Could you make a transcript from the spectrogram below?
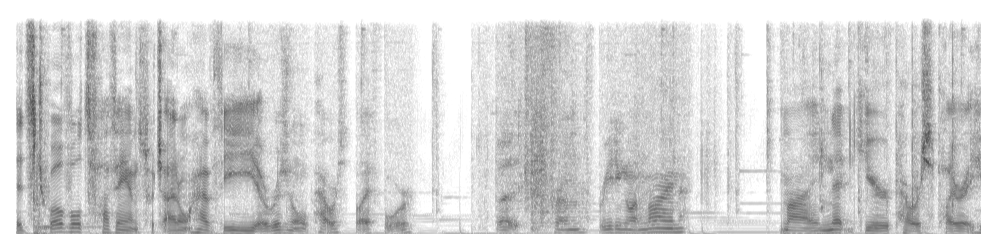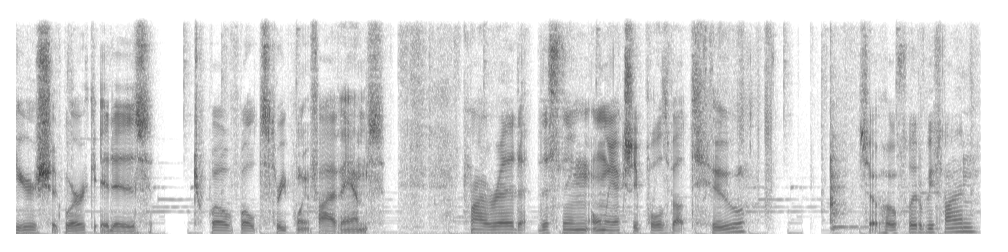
It's 12 volts 5 amps, which I don't have the original power supply for. But from reading online, my Netgear power supply right here should work. It is 12 volts 3.5 amps. From what I read, this thing only actually pulls about 2 so hopefully it'll be fine.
